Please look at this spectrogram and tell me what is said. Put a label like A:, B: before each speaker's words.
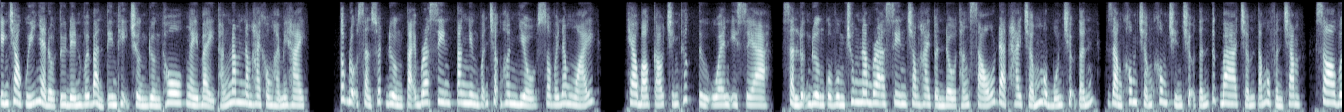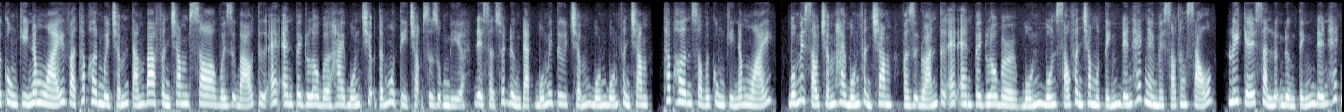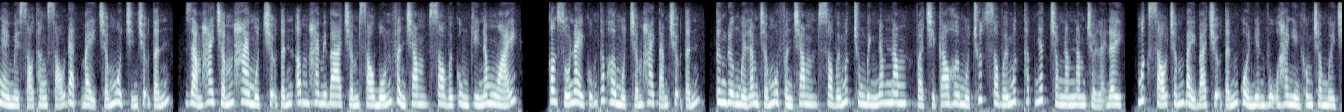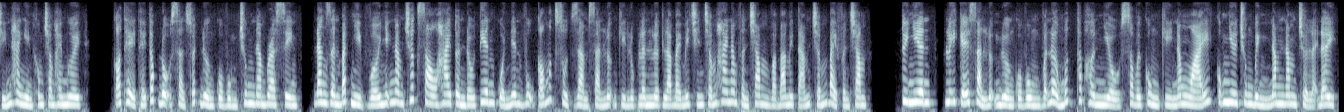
A: Kính chào quý nhà đầu tư đến với bản tin thị trường đường thô ngày 7 tháng 5 năm 2022. Tốc độ sản xuất đường tại Brazil tăng nhưng vẫn chậm hơn nhiều so với năm ngoái. Theo báo cáo chính thức từ UNICA, sản lượng đường của vùng Trung Nam Brazil trong hai tuần đầu tháng 6 đạt 2.14 triệu tấn, giảm 0.09 triệu tấn tức 3.81% so với cùng kỳ năm ngoái và thấp hơn 10.83% so với dự báo từ S&P Global 24 triệu tấn một tỷ trọng sử dụng mía để sản xuất đường đạt 44.44%, thấp hơn so với cùng kỳ năm ngoái. 46.24% và dự đoán từ S&P Global 446% một tính đến hết ngày 16 tháng 6. Lũy kế sản lượng đường tính đến hết ngày 16 tháng 6 đạt 7.19 triệu tấn, giảm 2.21 triệu tấn âm 23.64% so với cùng kỳ năm ngoái. Con số này cũng thấp hơn 1.28 triệu tấn, tương đương 15.1% so với mức trung bình 5 năm và chỉ cao hơn một chút so với mức thấp nhất trong 5 năm trở lại đây, mức 6.73 triệu tấn của niên vụ 2019-2020. Có thể thấy tốc độ sản xuất đường của vùng Trung Nam Brazil đang dần bắt nhịp với những năm trước sau hai tuần đầu tiên của niên vụ có mức sụt giảm sản lượng kỷ lục lần lượt là 79.25% và 38.7%. Tuy nhiên, lũy kế sản lượng đường của vùng vẫn ở mức thấp hơn nhiều so với cùng kỳ năm ngoái cũng như trung bình 5 năm trở lại đây.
